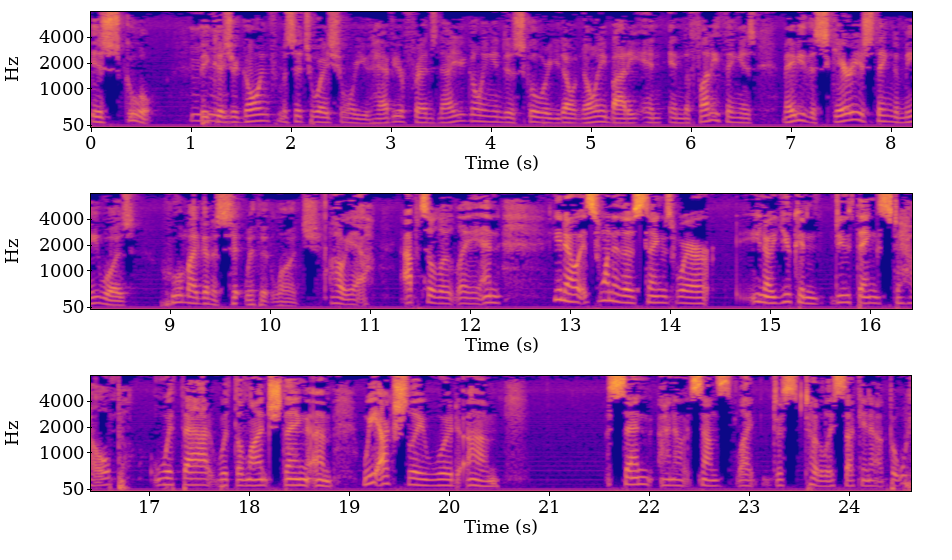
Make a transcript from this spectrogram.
is school. Mm -hmm. Because you're going from a situation where you have your friends, now you're going into a school where you don't know anybody, and, and the funny thing is, maybe the scariest thing to me was, who am I going to sit with at lunch? Oh, yeah, absolutely. And, you know, it's one of those things where, you know, you can do things to help with that, with the lunch thing. Um, we actually would um, send I know it sounds like just totally sucking up but we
